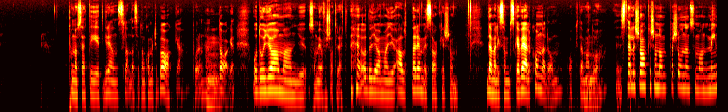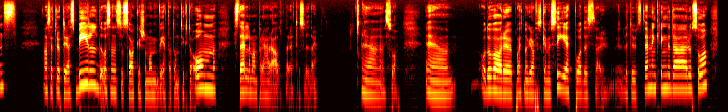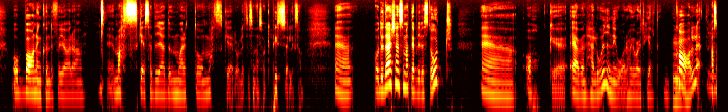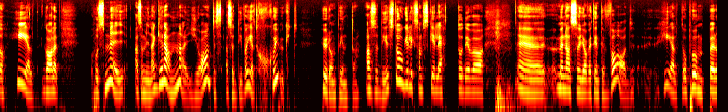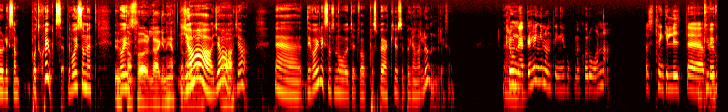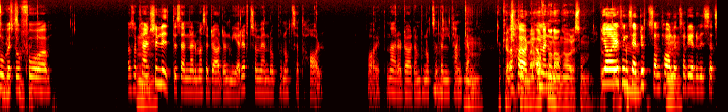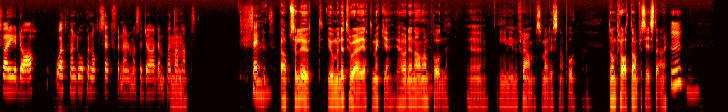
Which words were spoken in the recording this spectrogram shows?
på något sätt är ett gränsland, alltså att de kommer tillbaka på den här Mm. dagen. Och då gör man ju, som jag har förstått rätt, och då gör man ju altare med saker som, där man liksom ska välkomna dem och där man Mm. då eh, ställer saker som de personen som man minns. Man sätter upp deras bild och sen så saker som man vet att de tyckte om ställer man på det här altaret och så vidare. Eh, så. Eh, och då var det på Etnografiska museet både så här, lite utställning kring det där och så. Och barnen kunde få göra eh, masker, så här Dia de Muerto masker och lite sådana saker, pyssel liksom. Eh, och det där känns som att det har blivit stort. Eh, och eh, även halloween i år har ju varit helt galet. Mm. Alltså helt galet. Hos mig, alltså mina grannar, jag inte, alltså det var helt sjukt hur de pyntade. Alltså det stod ju liksom skelett och det var, eh, men alltså jag vet inte vad. Helt, och pumper och liksom på ett sjukt sätt. Det var ju som ett, det var ju- Utanför lägenheten? ja, eller? ja, ja. Eh, det var ju liksom som att typ vara på spökhuset på Gröna Lund liksom. Eh, tror ni att det hänger någonting ihop med corona? Alltså jag tänker lite Gud, behovet att få, alltså Mm. kanske lite sen närma sig döden mer eftersom vi ändå på något sätt har varit nära döden på något sätt, Mm. eller tanken. Mm. Och kanske Jag till har och med hört- ja, haft men- någon anhörig som dött. Ja, jag tänker såhär Mm. dödsantalet Mm. som redovisats varje dag och att man då på något sätt får närma sig döden på ett Mm. annat sätt. Mm. Absolut. Jo, men det tror jag jättemycket. Jag hörde en annan Mm. podd, eh, Ingen inne fram, som jag lyssnar på. De pratar om precis det här.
